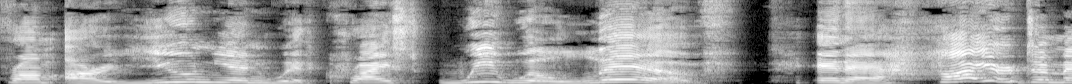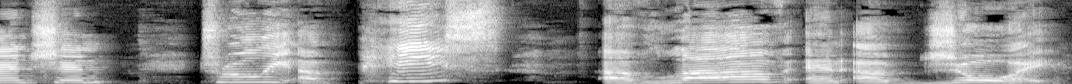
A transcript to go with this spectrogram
from our union with Christ, we will live in a higher dimension, truly of peace, of love, and of joy,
